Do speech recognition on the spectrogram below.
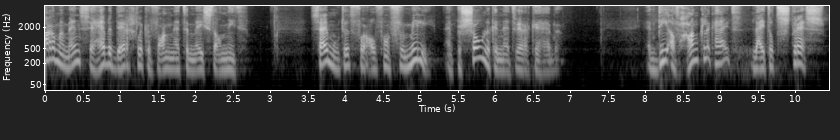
Arme mensen hebben dergelijke vangnetten meestal niet. Zij moeten het vooral van familie en persoonlijke netwerken hebben. En die afhankelijkheid leidt tot stress,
